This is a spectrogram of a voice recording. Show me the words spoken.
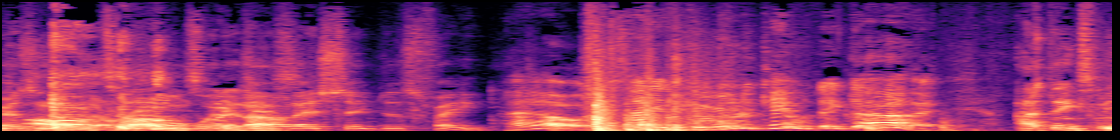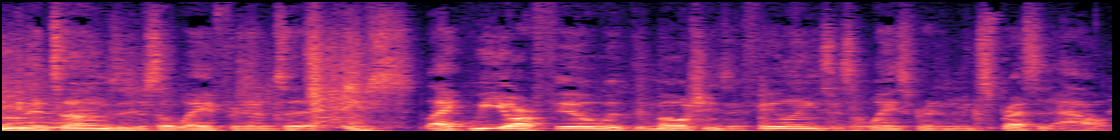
There's all nothing wrong tongues with it. All just- that shit just fake. How? That's how they communicate with their God. I think speaking in tongues is just a way for them to, like, we are filled with emotions and feelings. It's a way for them to express it out.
